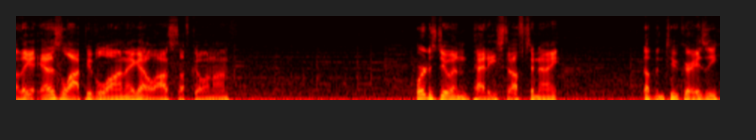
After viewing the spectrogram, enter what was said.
Oh, they, yeah, there's a lot of people on. They got a lot of stuff going on. We're just doing petty stuff tonight. Nothing too crazy.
